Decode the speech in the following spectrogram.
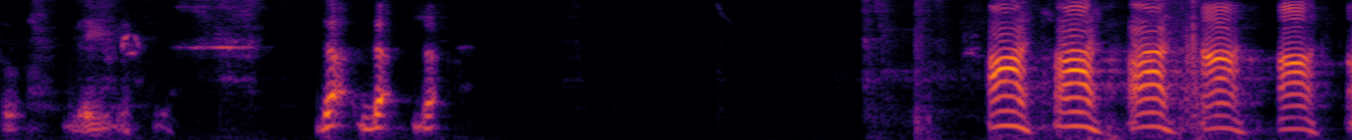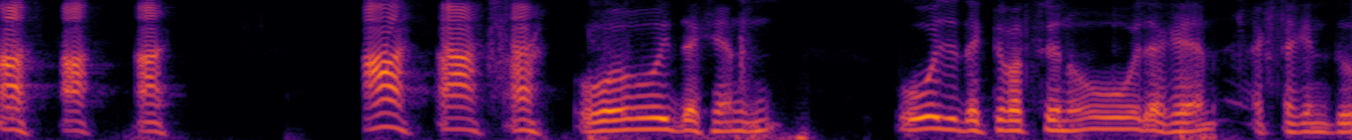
তো লেগে গেছে। যা যা যা। ওই দেখেন, ওই যে দেখতে পাচ্ছেন, ওই দেখেন, একটা কিন্তু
